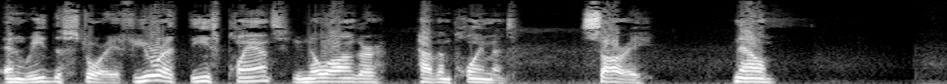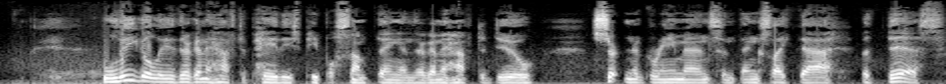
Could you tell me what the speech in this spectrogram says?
and read the story. If you're at these plants, you no longer have employment. Sorry. Now, legally they're going to have to pay these people something and they're going to have to do certain agreements and things like that. But this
